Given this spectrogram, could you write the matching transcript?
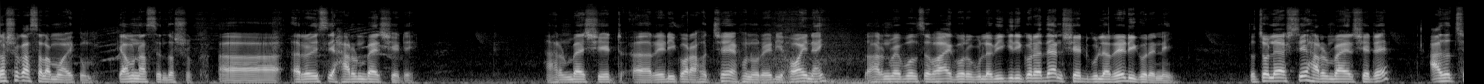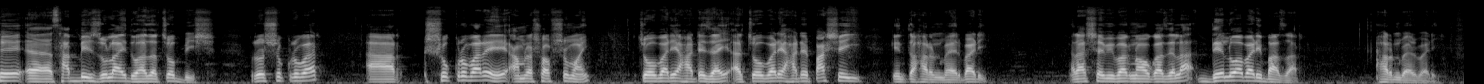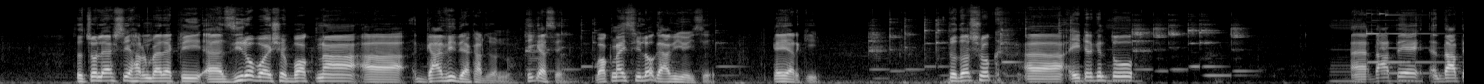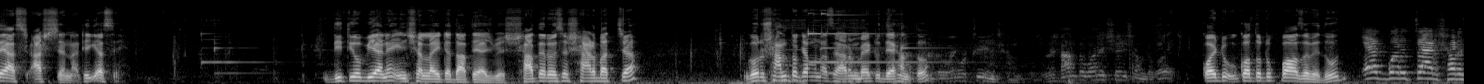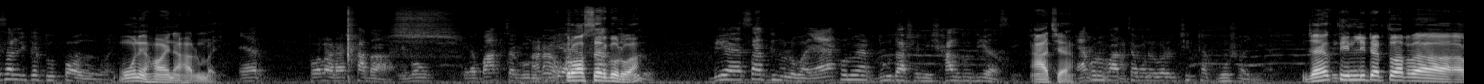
দর্শক, আসসালামু আলাইকুম। কেমন আছেন দর্শক? রয়েছি হারুন ভাইয়ের শেডে হারুন ভাইয়ের শেড রেডি করা হচ্ছে এখনও রেডি হয় নাই। তো হারুন ভাই বলছে, ভাই, গরুগুলো বিক্রি করে দেন শেডগুলো রেডি করে নেই। তো চলে আসছি হারুন ভাইয়ের শেডে আজ হচ্ছে ছাব্বিশ জুলাই দু হাজার চব্বিশ, রোজ শুক্রবার। আর শুক্রবারে আমরা সবসময় চৌবাড়িয়া হাটে যাই, আর চৌবাড়িয়া হাটের পাশেই কিন্তু হারুন ভাইয়ের বাড়ি। রাজশাহী বিভাগ, নওগাঁ জেলা, দেলোয়াবাড়ি বাজার, হারুন ভাইয়ের বাড়ি। তো চলে আসছি হারুন ভাইয়ের একটি জিরো বয়সের বকনা গাভি দেখার জন্য, ঠিক আছে? বকনাই ছিল, গাভি হয়েছে এই আর কি। তো দর্শক এইটার কিন্তু দাঁতে দাঁতে আস- আসছে না, ঠিক আছে? দ্বিতীয় বিয়ানে ইনশাল্লাহ এটা দাঁতে আসবে। সাথে রয়েছে ষাড় বাচ্চা। গরু শান্ত কেমন আছে? হারুন ভাই একটু দেখান তো। শান্ত মানে সেই শান্ত, ভাই। কয়টুকু কতটুক পাওয়া যাবে দুধ? একবারে চার সাড়ে চার লিটার দুধ পাওয়া যাবে ভাই। মনে হয় না হারুন ভাই। এর তলাটা সাদা এবং এটা বাচ্চা গরু ক্রসের গরু? হলো। বিয়ে চার দিন হলো ভাই এখনও আর দুধ আসেনি শাল দুধই আছে। আচ্ছা। এখনও বাচ্চা মনে করেন ঠিকঠাক ঘোষ হয়নি যাই হোক তিন লিটার তো আর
